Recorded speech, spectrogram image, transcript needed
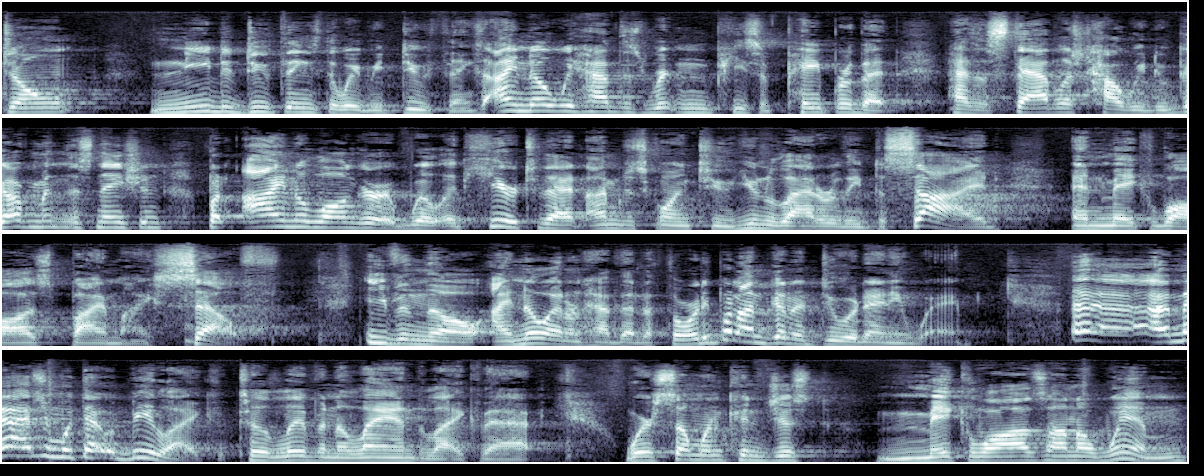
don't need to do things the way we do things. I know we have this written piece of paper that has established how we do government in this nation, but I no longer will adhere to that. I'm just going to unilaterally decide and make laws by myself, even though I know I don't have that authority, but I'm going to do it anyway. Uh, imagine what that would be like to live in a land like that, where someone can just make laws on a whim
